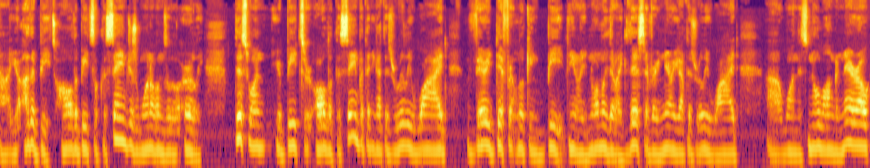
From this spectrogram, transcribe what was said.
uh, your other beats. All the beats look the same, just one of them's a little early. This one, your beats are all look the same, but then you got this really wide, very different looking beat. You know, normally they're like this, they're very narrow. You got this really wide uh, one that's no longer narrow,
